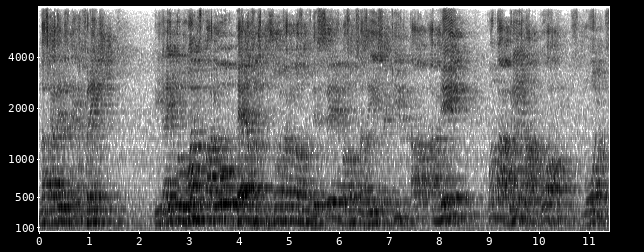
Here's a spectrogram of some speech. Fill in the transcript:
nas cadeiras bem à frente. E aí quando o ônibus parou, deram as instruções, olha, nós vamos descer, nós vamos fazer isso aqui e tal. Amém. Quando abriram a porta do ônibus,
